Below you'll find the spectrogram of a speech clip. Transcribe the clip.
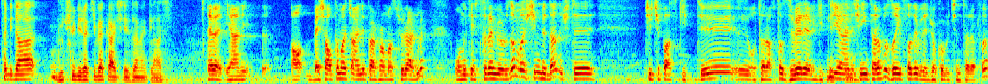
tabii daha güçlü bir rakibe karşı izlemek lazım. Evet yani e, 5-6 maç aynı performans sürer mi? Onu kestiremiyoruz ama şimdiden işte Çiçipas gitti. e, O tarafta Zverev gitti. Gitti. Yani şeyin tarafı zayıfladı bile Djokovic'in tarafı.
